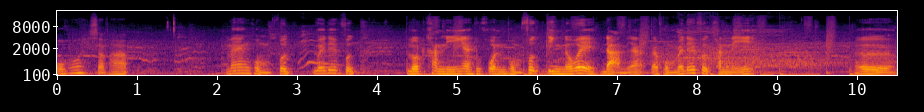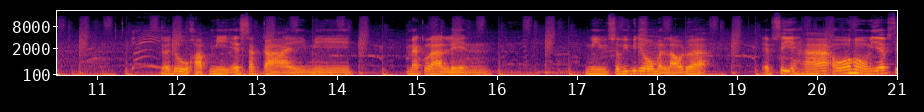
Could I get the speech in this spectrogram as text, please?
โอ้ยสภาพ แม่งผมฝึกไม่ได้ฝึก รถคันนี้ไงทุกคนผมฝึกจริงนะเว้ยด่านเนี้ย แต่ผมไม่ได้ฝึกคันนี้ เออ แล้วดูครับมีเอสกายมีแมคลาเรนมีสวิ t วิดีโอเหมือนเราด้วย FC ฮะโอ้โหมี FC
